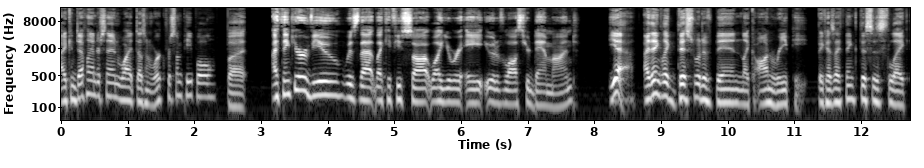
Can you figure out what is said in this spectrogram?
I can definitely understand why it doesn't work for some people, but I think your review was that like if you saw it while you were eight, you would have lost your damn mind. yeah, I think like this would have been like on repeat because I think this is like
